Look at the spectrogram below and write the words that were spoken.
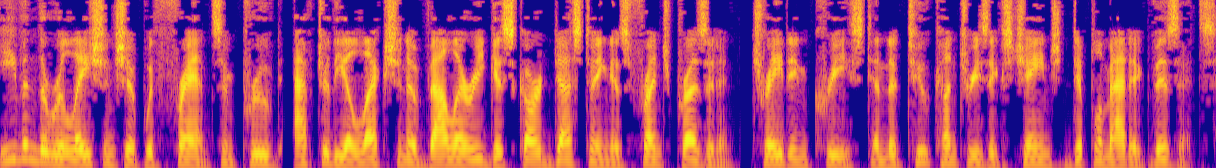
Even the relationship with France improved. After the election of Valéry Giscard d'Estaing as French president, trade increased and the two countries exchanged diplomatic visits.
